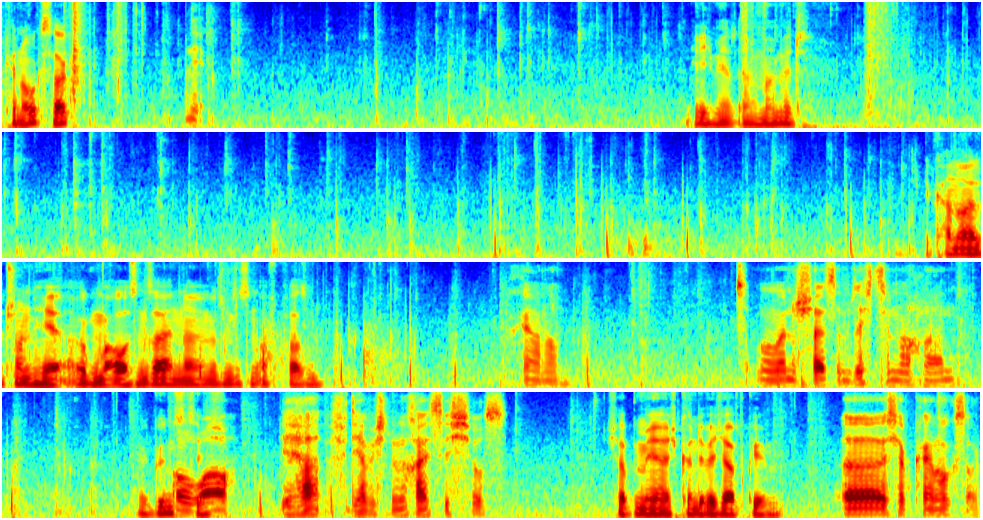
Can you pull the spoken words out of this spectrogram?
Kein Rucksack? Nehme ich mir jetzt einfach mal mit. Hier kann halt schon hier irgendwo außen sein, ne? Wir müssen ein bisschen aufpassen. Gerne. Jetzt mal meine scheiß M16 nachladen. Ja, günstig. Oh wow. Ja, für die habe ich nur 30 Schuss. Ich habe mehr, ich könnte welche abgeben. Äh, ich habe keinen Rucksack.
